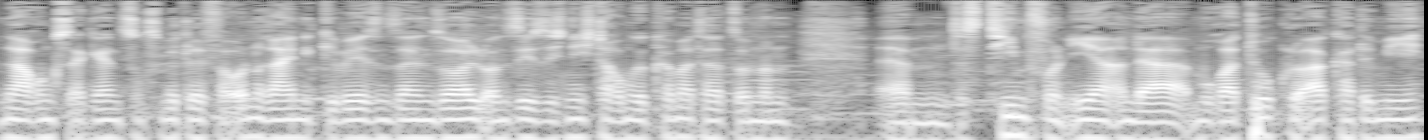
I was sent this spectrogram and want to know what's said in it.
Nahrungsergänzungsmittel verunreinigt gewesen sein soll und sie sich nicht darum gekümmert hat, sondern ähm, das Team von ihr an der Muratoglu Akademie,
